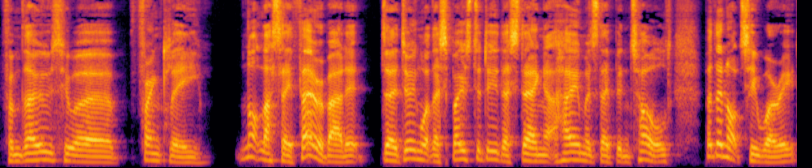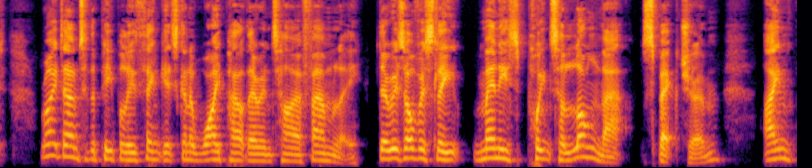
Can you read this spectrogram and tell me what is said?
from those who are, frankly, not laissez faire about it. They're doing what they're supposed to do. They're staying at home as they've been told, but they're not too worried. Right down to the people who think it's going to wipe out their entire family. There is obviously many points along that spectrum. I'm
